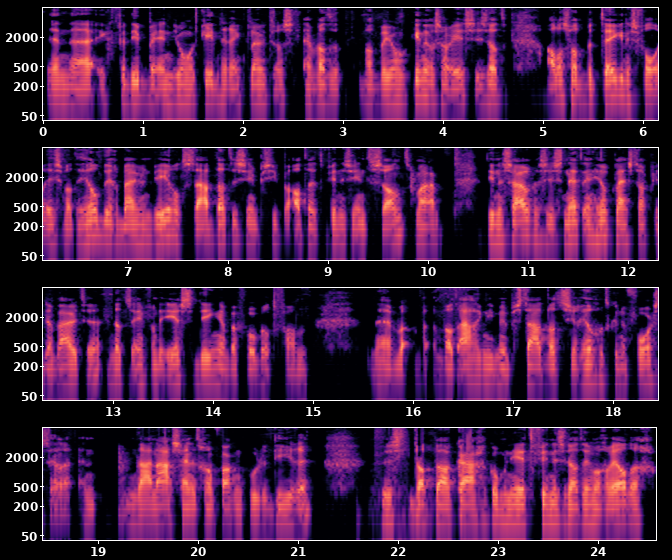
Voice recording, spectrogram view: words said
En eh, ik verdiep me in jonge kinderen en kleuters. En wat, wat bij jonge kinderen zo is, is dat alles wat betekenisvol is, wat heel dicht bij hun wereld staat, dat is in principe altijd, vinden ze interessant. Maar dinosaurus is net een heel klein stapje daarbuiten. En dat is een van de eerste dingen bijvoorbeeld van, wat eigenlijk niet meer bestaat, wat ze zich heel goed kunnen voorstellen. En daarnaast zijn het gewoon fucking coole dieren. Dus dat bij elkaar gecombineerd vinden ze dat helemaal geweldig.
